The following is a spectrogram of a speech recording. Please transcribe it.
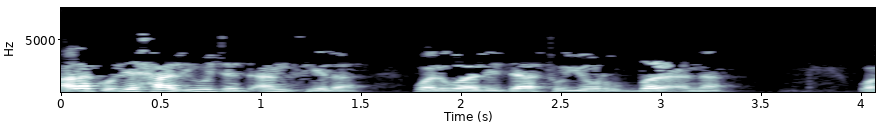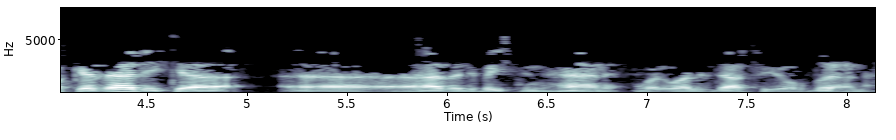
على كل حال يوجد أمثلة والوالدات يرضعن وكذلك آه هذا لبيت هانئ والوالدات يرضعنه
